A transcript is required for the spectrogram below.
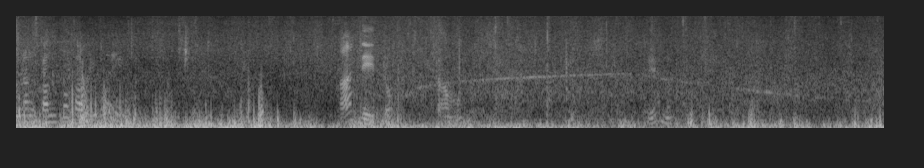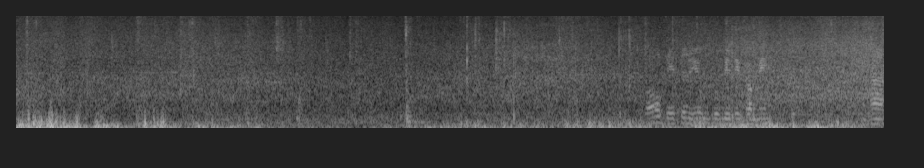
Unang kanto, kaliwa eh. Ah, dito. Tama. Yan oh. Oh, dito yung bumili kami. Ah.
